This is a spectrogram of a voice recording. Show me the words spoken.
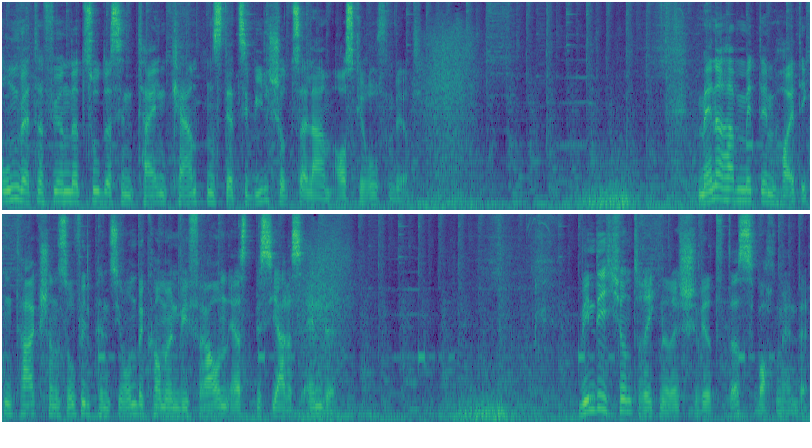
Unwetter führen dazu, dass in Teilen Kärntens der Zivilschutzalarm ausgerufen wird. Männer haben mit dem heutigen Tag schon so viel Pension bekommen wie Frauen erst bis Jahresende. Windig und regnerisch wird das Wochenende.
